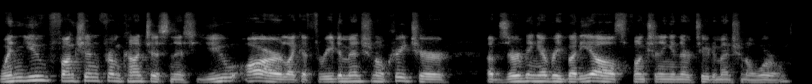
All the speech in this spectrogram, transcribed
when you function from consciousness, you are like a three dimensional creature observing everybody else functioning in their two dimensional world.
